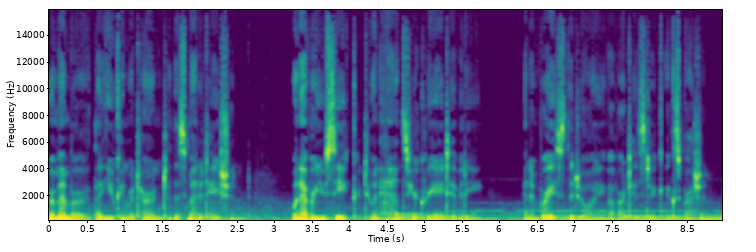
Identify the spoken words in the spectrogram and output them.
Remember that you can return to this meditation whenever you seek to enhance your creativity and embrace the joy of artistic expression.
